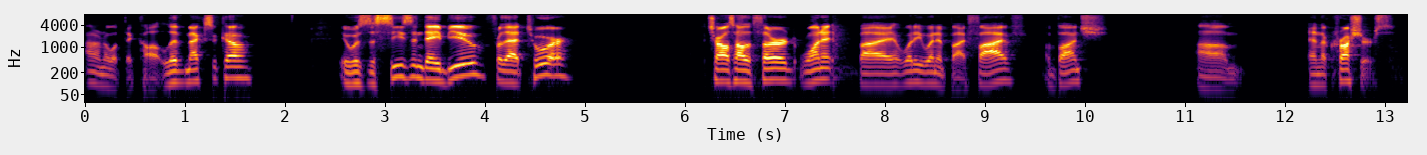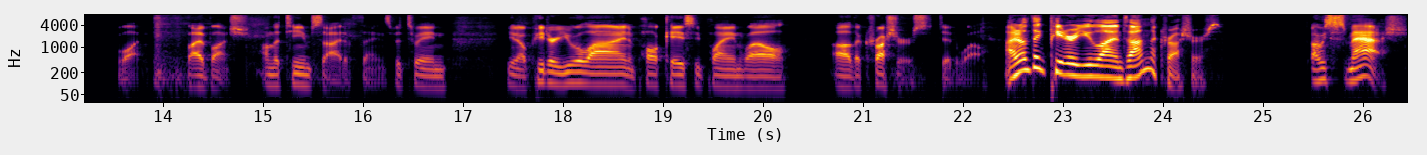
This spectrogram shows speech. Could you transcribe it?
I don't know what they call it. LIV Mexico. It was the season debut for that tour. Charles Howell III won it by what do you win it by? Five, a bunch. Um, and the Crushers won by a bunch on the team side of things between, you know, Peter Uihlein and Paul Casey playing well. Uh, the Crushers did well. I don't think Peter Uihlein's on the Crushers. Oh, he's smash.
